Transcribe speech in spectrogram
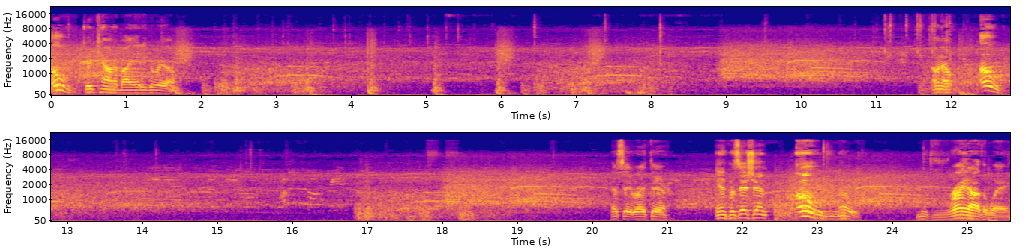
Oh, good counter by Eddie Guerrero. Oh no. Oh! That's it right there. In position. Oh no. Moved right out of the way.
